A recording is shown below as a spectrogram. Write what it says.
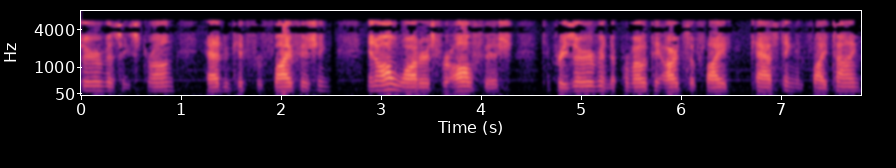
serve as a strong advocate for fly fishing in all waters for all fish, to preserve and to promote the arts of fly casting and fly tying,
